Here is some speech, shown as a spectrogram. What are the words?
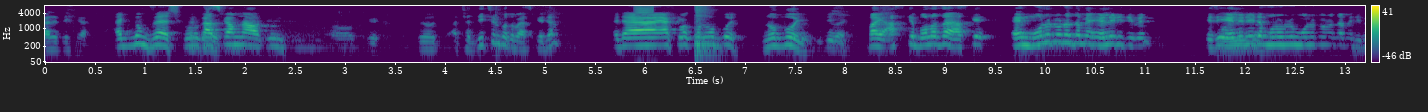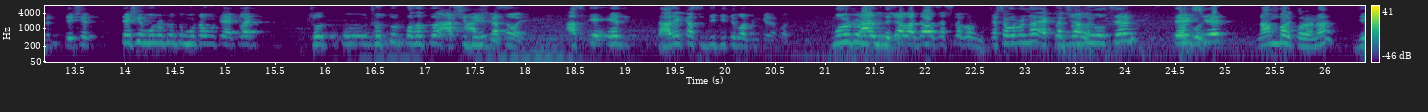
গাড়ি দেখে। একদম ফ্রেশ কোনো কাজ কাম না। ওকে আচ্ছা দিচ্ছেন কত ভাই আজকে এটা? এটা এক লক্ষ নব্বই। নব্বই? জি ভাই। ভাই আজকে বলা যায় আজকে এই মনোটোনের দামে এলইডি দিবেন। এই যে। এলইডিটা মনোটোন মনোটোনের দামে দিবেন। দেশের দেশের মনোটোন তো মোটামুটি এক লাখ সত্তর পঁচাত্তর আশি আশি। কাছে হয়। আজকে এর ধারে কাছে দিয়ে দিতে পারবেন কিনা মনোটোন ইনশাআল্লাহ দেওয়ার চেষ্টা করব। চেষ্টা করবেন না এক লাখ। নব্বই বলছেন তেইশের নাম্বার করে না? জি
